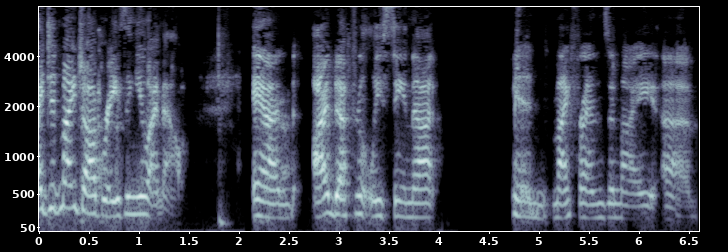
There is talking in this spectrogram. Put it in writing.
I did my job raising you. I'm out. And I've definitely seen that in my friends and my um,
